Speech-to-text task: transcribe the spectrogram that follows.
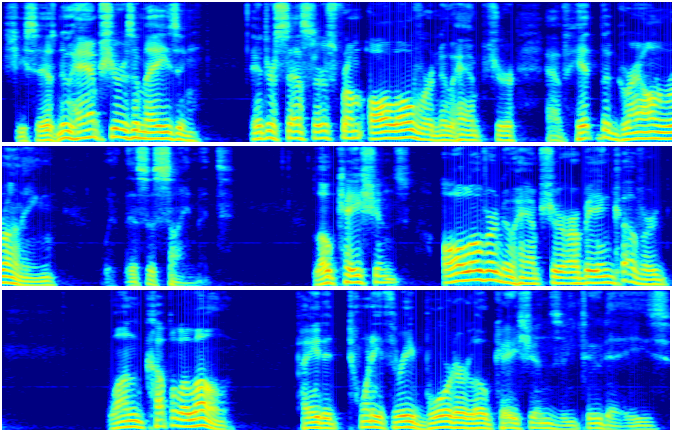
She says New Hampshire is amazing. Intercessors from all over New Hampshire have hit the ground running with this assignment. Locations all over New Hampshire are being covered. One couple alone painted 23 border locations in two days.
